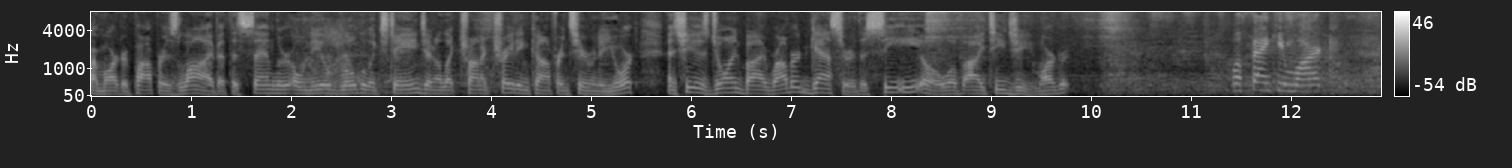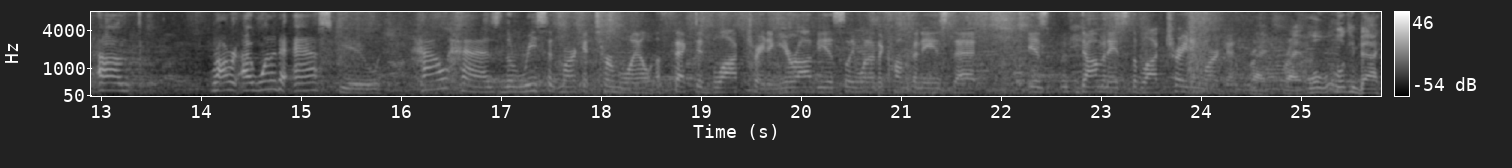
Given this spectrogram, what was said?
Our Margaret Popper is live at the Sandler O'Neill Global Exchange and Electronic Trading Conference here in New York, and she is joined by Robert Gasser, the CEO of ITG. Margaret? Well, thank you, Mark. Um, Robert, I wanted to ask you how has the recent market turmoil affected block trading? You're obviously one of the companies that is dominates the block trading market. Right, right. Well, looking back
